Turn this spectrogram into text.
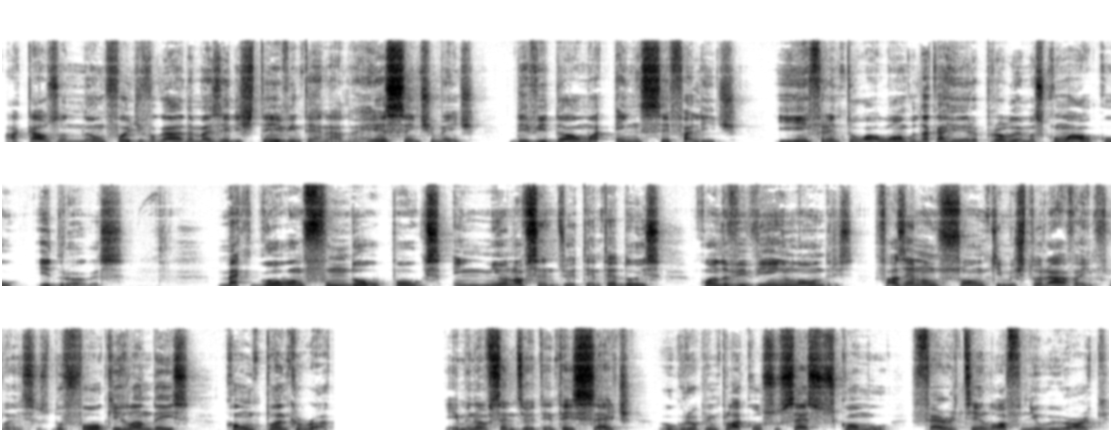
A causa não foi divulgada, mas ele esteve internado recentemente devido a uma encefalite e enfrentou ao longo da carreira problemas com álcool e drogas. McGowan fundou o Pogues em 1982, quando vivia em Londres, fazendo um som que misturava influências do folk irlandês com o punk rock. Em 1987, o grupo emplacou sucessos como Fairy Tale of New York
